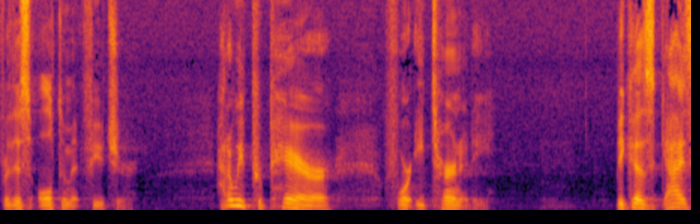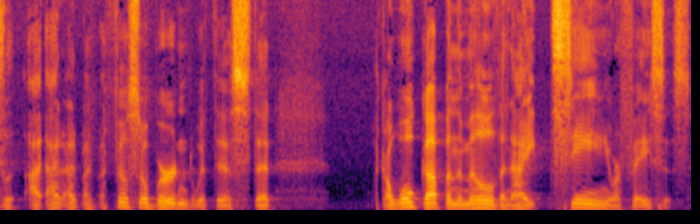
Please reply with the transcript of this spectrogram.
for this ultimate future? How do we prepare for eternity? Because, guys, I, I, I feel so burdened with this that like I woke up in the middle of the night seeing your faces.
